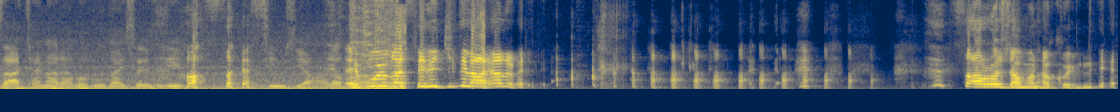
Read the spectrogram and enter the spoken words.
Zaten araba buğday sarısı değil Hasta ya. Simsiyah araba Efe Uygar seninki dil ayarı ver. Sarhoş amına koyayım diye.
